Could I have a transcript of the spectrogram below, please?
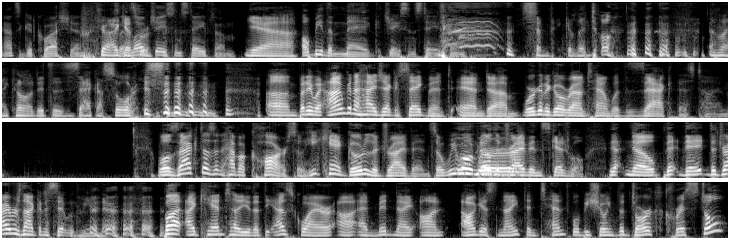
that's a good question. I, I guess love we're- Jason Statham. Yeah. I'll be the Meg Jason Statham. Some megalodon. oh my god, it's a Zachosaurus. um, but anyway, I'm going to hijack a segment, and um, we're going to go around town with Zach this time. Well, Zach doesn't have a car, so he can't go to the drive-in. So we won't know the Uber. drive-in schedule. Yeah, no, the, they, the driver's not going to sit with me in there. but I can tell you that the Esquire uh, at midnight on August 9th and 10th will be showing the Dark Crystal.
